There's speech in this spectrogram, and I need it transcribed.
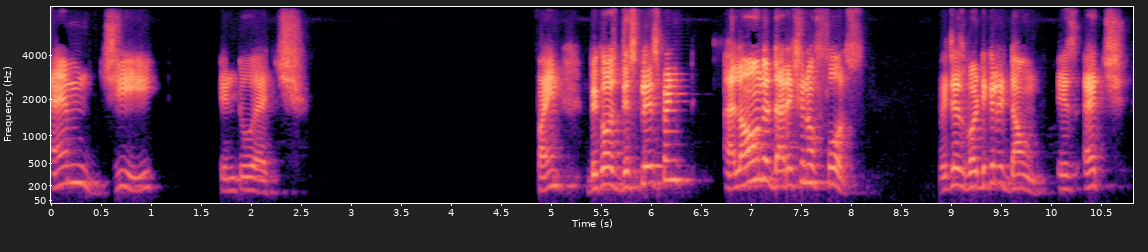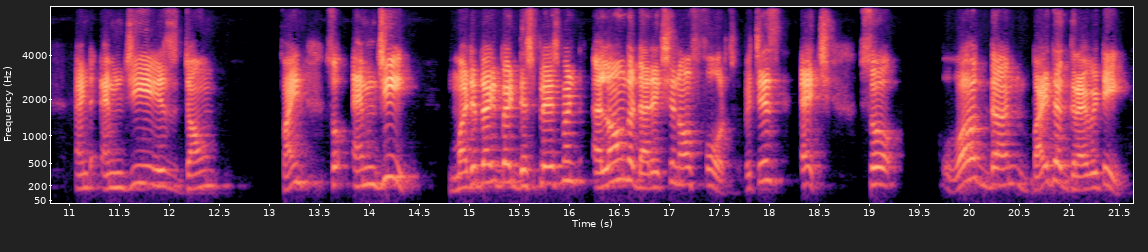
mg into h. Fine. Because displacement along the direction of force, which is vertically down, is h and mg is down. Fine. So mg multiplied by displacement along the direction of force, which is h. So work done by the gravity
